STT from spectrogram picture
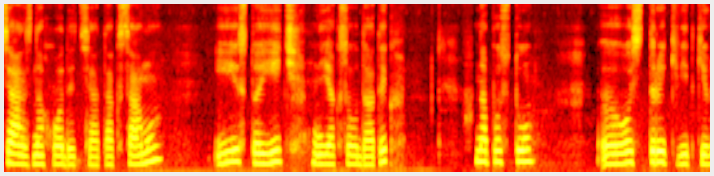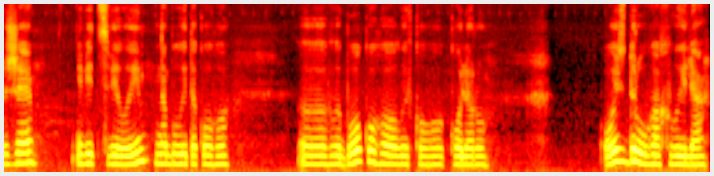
Ця знаходиться так само і стоїть як солдатик на посту. Е, Ось три квітки вже відцвіли, набули такого е, глибокого оливкового кольору. Ось друга хвиля.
